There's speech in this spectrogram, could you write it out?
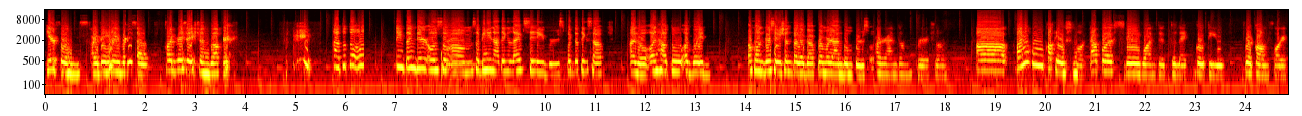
earphones are the universal conversation blocker. Ah, totoo. Same time, they're also, um, sabihin natin, lifesavers pagdating sa, ano, on how to avoid a conversation talaga from a random person. a random person. Uh, paano kung ka-close mo, tapos they wanted to like go to you for comfort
